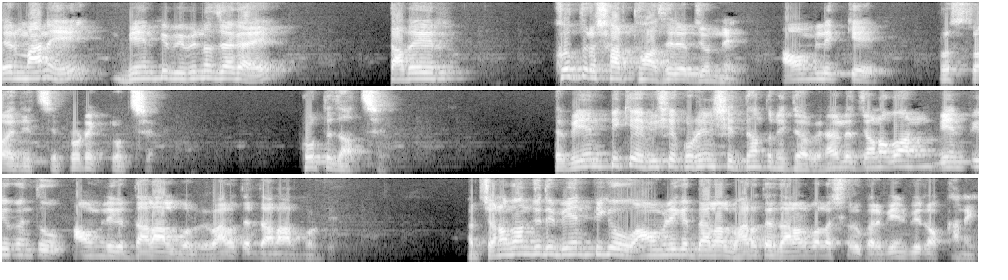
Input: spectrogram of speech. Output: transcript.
এর মানে বিএনপি বিভিন্ন জায়গায় তাদের ক্ষুদ্র স্বার্থ হাসিলের জন্য আওয়ামী লীগকে প্রশ্রয় দিচ্ছে প্রোটেক্ট করছে, করতে যাচ্ছে। বিএনপিকে এ বিষয়ে কঠিন সিদ্ধান্ত নিতে হবে, নাহলে জনগণ বিএনপিও কিন্তু আওয়ামী লীগের দালাল বলবে, ভারতের দালাল বলবে। আর জনগণ যদি বিএনপিকেও আওয়ামী লীগের দালাল, ভারতের দালাল বলা শুরু করে বিএনপির রক্ষা নেই।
